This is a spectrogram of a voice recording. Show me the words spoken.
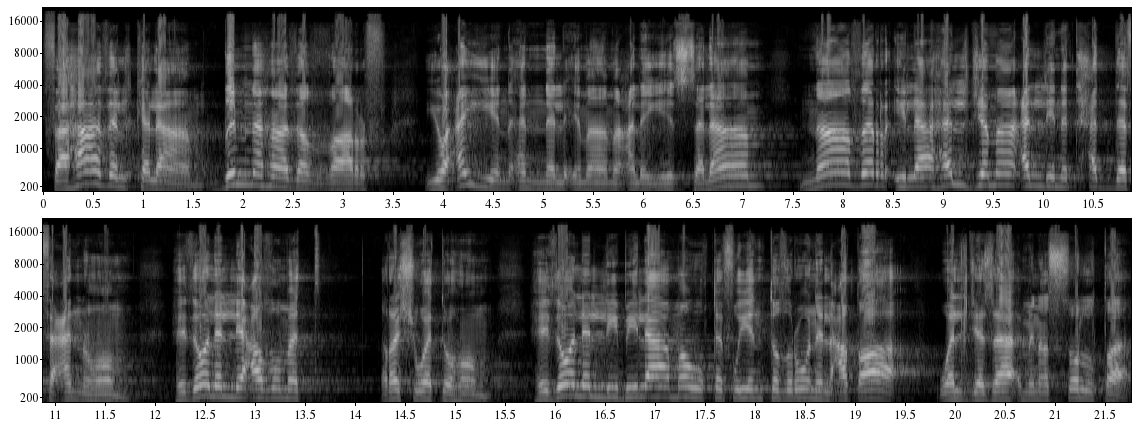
فهذا الكلام ضمن هذا الظرف يعين أن الإمام عليه السلام ناظر إلى هالجماعة اللي نتحدث عنهم هذول اللي عظمت رشوتهم. هذول اللي بلا موقف وينتظرون العطاء والجزاء من السلطة.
